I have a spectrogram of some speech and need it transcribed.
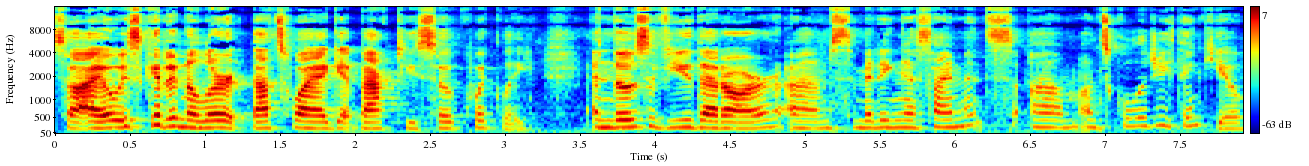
So I always get an alert. That's why I get back to you so quickly. And those of you that are um, submitting assignments um, on Schoology, thank you.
